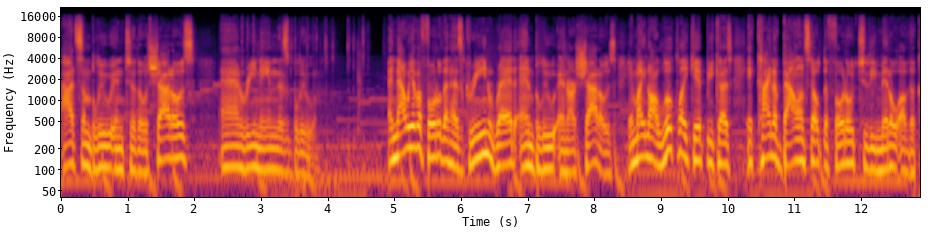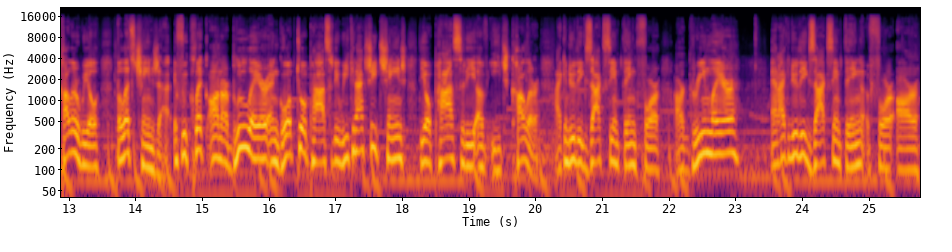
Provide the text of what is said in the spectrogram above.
add some blue into those shadows and rename this blue. And now we have a photo that has green, red, and blue in our shadows. It might not look like it because it kind of balanced out the photo to the middle of the color wheel, but let's change that. If we click on our blue layer and go up to opacity, we can actually change the opacity of each color. I can do the exact same thing for our green layer, and I can do the exact same thing for our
